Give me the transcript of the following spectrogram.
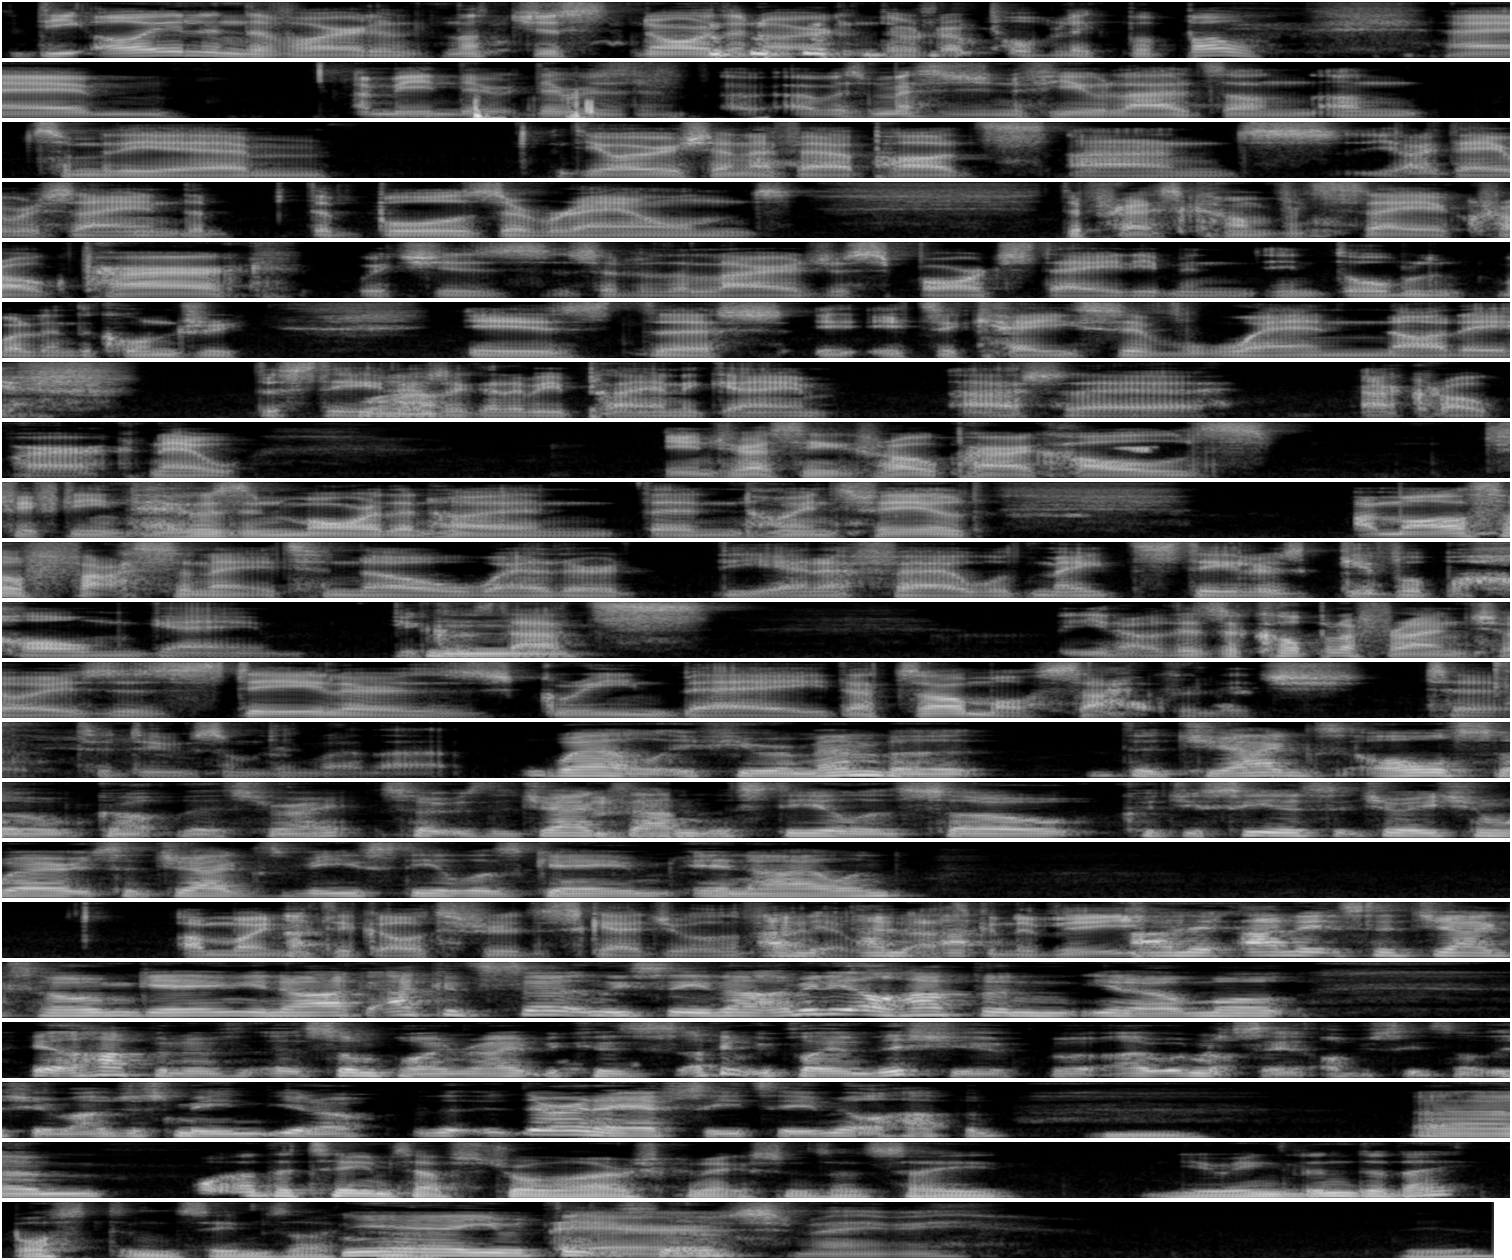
the island of Ireland, not just Northern Ireland or the Republic, but both. Um, I mean, there, there was I was messaging a few lads on on some of the um, the Irish NFL pods, and like they were saying the the buzz around the press conference today at Croke Park, which is sort of the largest sports stadium in, in Dublin, well in the country, is that it's a case of when, not if, the Steelers Wow. are going to be playing a game at uh, at Croke Park. Now, interesting, Croke Park holds fifteen thousand more than than Heinz Field. I'm also fascinated to know whether the NFL would make the Steelers give up a home game because Hmm. that's you know, there's a couple of franchises, Steelers, Green Bay. That's almost sacrilege to to do something like that. Well, if you remember, the Jags also got this right. So it was the Jags Mhm. and the Steelers. So could you see a situation where it's a Jags v Steelers game in Ireland, I might need to go through the schedule and find And- out when and- that's going to be. and it, and it's a Jags home game? You know, I, I could certainly see that. I mean, it'll happen. You know, more. It'll happen at at some point, right? Because I think we play them this year, but I- I'm not saying obviously it's not this year. But I just mean, you know, they're an AFC team. It'll happen. Hmm. Um, What other teams have strong Irish connections? I'd say New England, do they? Boston seems like yeah, a, you would think Bears, so. maybe. Yeah.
